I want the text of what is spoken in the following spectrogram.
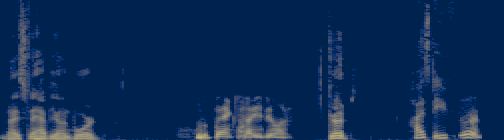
Nice to have you on board. Thanks. How you doing? Good. Hi, Steve. Good.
